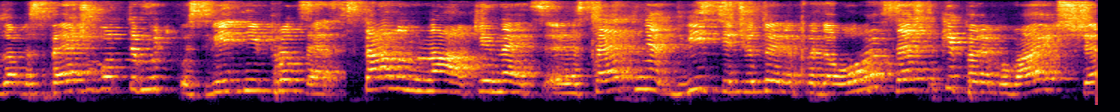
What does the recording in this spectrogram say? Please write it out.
забезпечуватимуть освітній процес. Станом на кінець е, серпня 204 педагоги все ж таки перебувають ще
